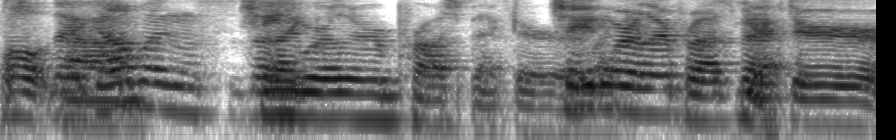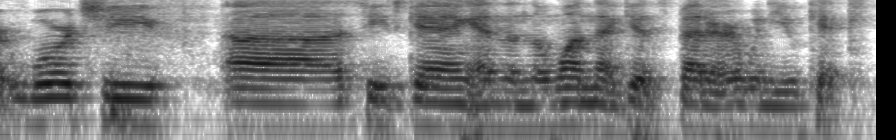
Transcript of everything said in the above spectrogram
well, the um, goblins. that Chain I- Whirler, Prospector. Chain like- Whirler, Prospector, War Chief, uh, Siege Gang, and then the one that gets better when you kick.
